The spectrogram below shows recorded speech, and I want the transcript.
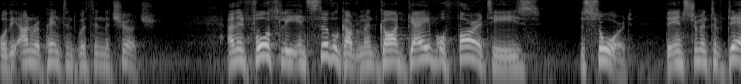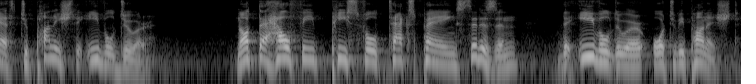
or the unrepentant within the church. And then, fourthly, in civil government, God gave authorities the sword, the instrument of death, to punish the evildoer. Not the healthy, peaceful, tax paying citizen, the evildoer ought to be punished.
